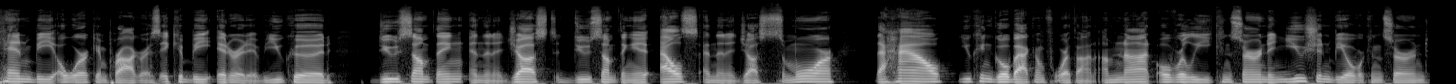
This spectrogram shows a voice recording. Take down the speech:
can be a work in progress. It could be iterative. You could do something and then adjust, do something else and then adjust some more. The how you can go back and forth on. I'm not overly concerned, and you shouldn't be over concerned,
